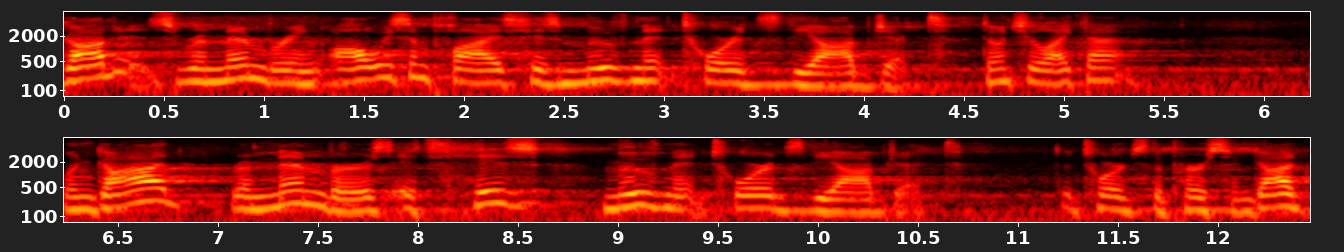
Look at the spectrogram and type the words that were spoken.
God's remembering always implies his movement towards the object. Don't you like that? When God remembers, it's his movement towards the object, towards the person. God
